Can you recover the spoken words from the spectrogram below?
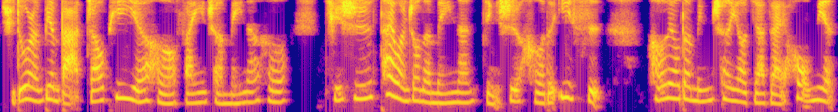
许多人便把昭披耶河翻译成湄南河。其实泰文中的湄南仅是河的意思，河流的名称要加在后面。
